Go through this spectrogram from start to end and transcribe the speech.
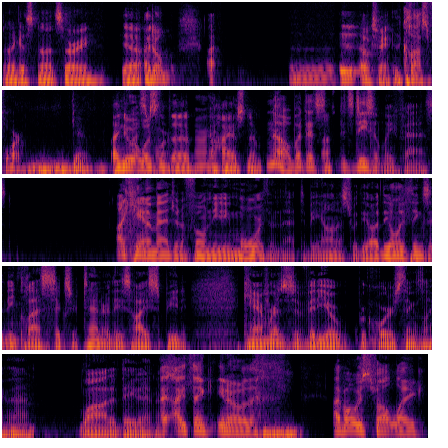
No, I guess not. Sorry. Yeah, I don't. I, uh, it- okay, class four. Yeah, I knew Class it wasn't the, right. the highest number. No, but that's it's decently fast. I can't imagine a phone needing more than that. To be honest with you, the only things that need class six or ten are these high speed cameras, video recorders, things like that. A lot of data. I, I think you know. I've always felt like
